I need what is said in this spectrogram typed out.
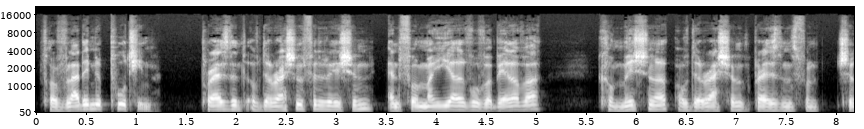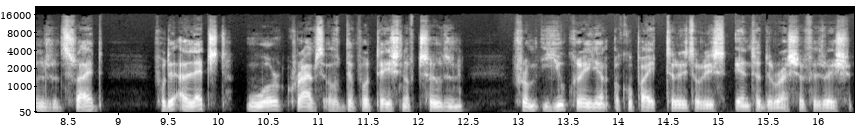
for Vladimir Putin, President of the Russian Federation, and for Maria Lvova-Belova, Commissioner of the Russian President for Children's Rights, for the alleged war crimes of deportation of children from Ukrainian occupied territories into the Russian Federation.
